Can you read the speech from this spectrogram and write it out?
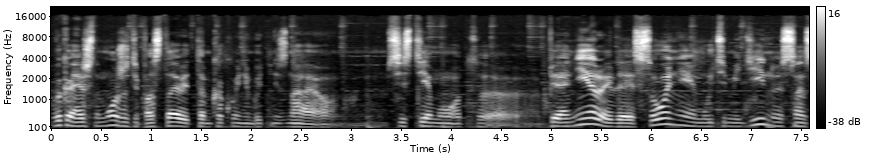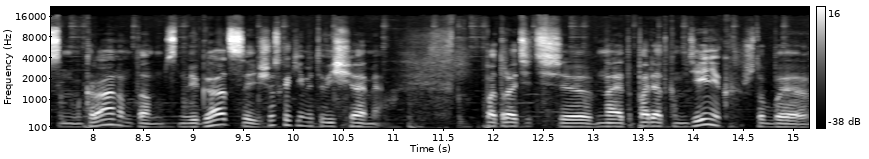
вы, конечно, можете поставить там какую-нибудь, не знаю, систему от э, Pioneer или Sony, мультимедийную, с сенсорным экраном, там, с навигацией, еще с какими-то вещами. Потратить э, на это порядком денег, чтобы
